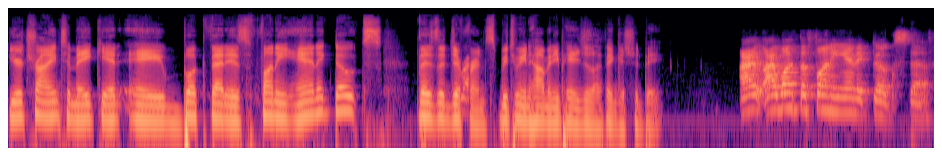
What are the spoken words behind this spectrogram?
you're trying to make it a book that is funny anecdotes, there's a difference between how many pages I think it should be. I, I want the funny anecdote stuff.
